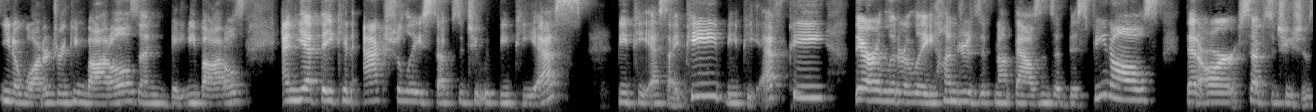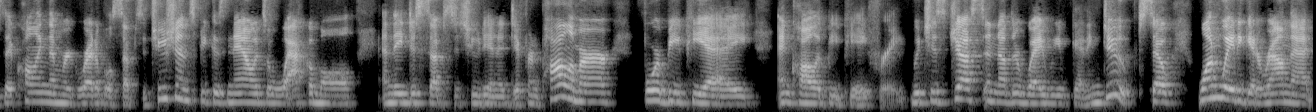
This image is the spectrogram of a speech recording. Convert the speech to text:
you know water drinking bottles and baby bottles and yet they can actually substitute with bps BPSIP, BPFP. There are literally hundreds, if not thousands, of bisphenols that are substitutions. They're calling them regrettable substitutions because now it's a whack a mole and they just substitute in a different polymer for BPA and call it BPA free, which is just another way we're getting duped. So, one way to get around that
